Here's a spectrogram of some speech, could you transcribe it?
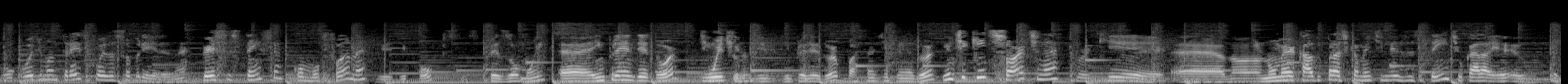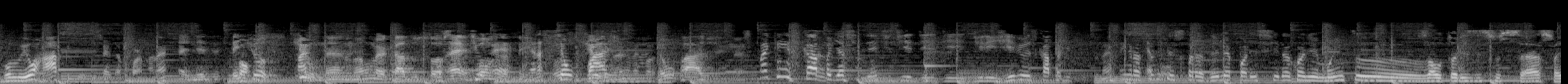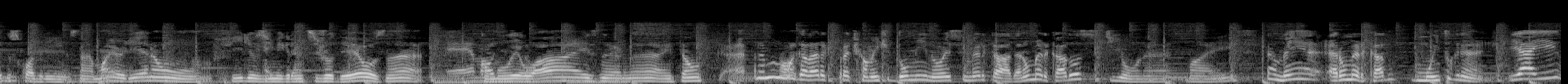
o Goodman três coisas sobre eles, né? Persistência, como fã, né? De, de pesou muito. É, empreendedor, de, muito, de, de, de, empreendedor, bastante empreendedor. E um tiquinho de sorte, né? Porque é, no, no, mercado praticamente inexistente, o cara evoluiu rápido, de certa forma, né? É, inexistente bom, hostil, mas, né? Não é um mercado só. Hostil, é, bom, é, assim, era hostil, selvagem, né? Selvagem, né? Mas quem escapa de acidente de, de, de dirigível escapa de tudo, né? É engraçado é que a história dele é parecida com a de muitos autores de sucesso aí dos quadrinhos, né? A maioria eram filhos de imigrantes judeus, né? É, Como Will Eisner, né? Então, era uma galera que praticamente dominou esse mercado. Era um mercado hostil, né? Mas também era um mercado muito grande. E aí,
